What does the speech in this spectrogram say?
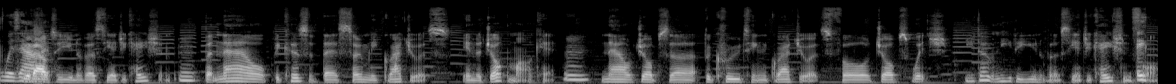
Without without, a university education. Mm. But now, because of there's so many graduates in the job market, now jobs are recruiting graduates for jobs which you don't need a university education for. E-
